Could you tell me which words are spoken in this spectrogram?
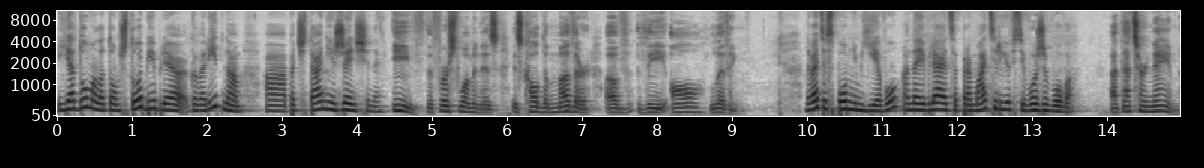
И я думал о том, что Библия говорит нам о почитании женщины. Eve, the first woman, is, is called the mother of the all living. Давайте вспомним Еву. Она является проматерью всего живого. Uh, that's her name.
